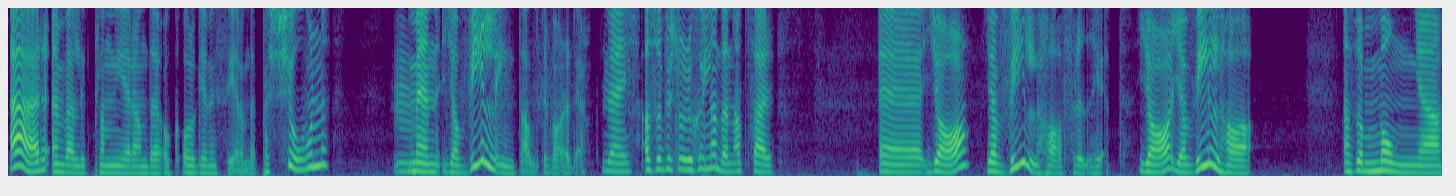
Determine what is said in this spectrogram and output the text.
är en väldigt planerande och organiserande person Mm. men jag vill inte alltid vara det. Nej. Alltså förstår du skillnaden? Att så här, eh, ja, jag vill ha frihet. Ja, jag vill ha alltså många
